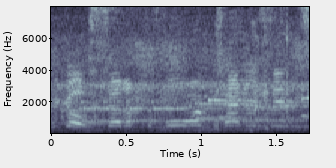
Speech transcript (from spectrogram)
We go. Set up the form. Tenors in.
